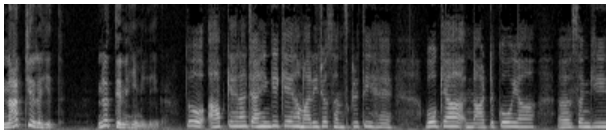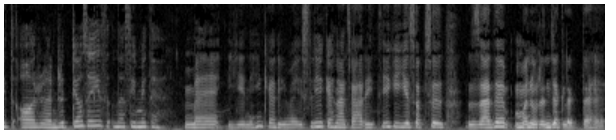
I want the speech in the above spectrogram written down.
नाट्य रहित नृत्य नहीं मिलेगा। तो आप कहना चाहेंगे कि हमारी जो संस्कृति है वो क्या नाटकों या संगीत और नृत्यों से ही सीमित है? मैं ये नहीं कह रही मैं इसलिए कहना चाह रही थी कि ये सबसे ज़्यादा मनोरंजक लगता है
